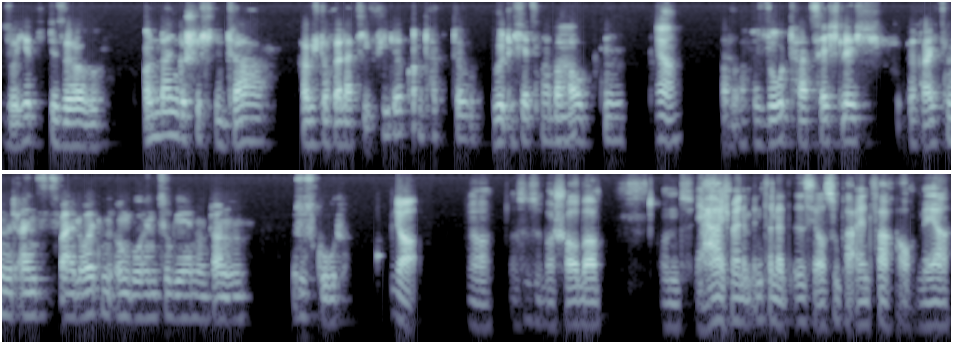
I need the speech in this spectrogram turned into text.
So jetzt diese Online-Geschichte, da habe ich doch relativ viele Kontakte, würde ich jetzt mal mhm. behaupten. Ja. Also so tatsächlich reicht es mir mit eins, zwei Leuten irgendwo hinzugehen und dann ist es gut. Ja, ja, das ist überschaubar. Und ja, ich meine, im Internet ist es ja auch super einfach, auch mehr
